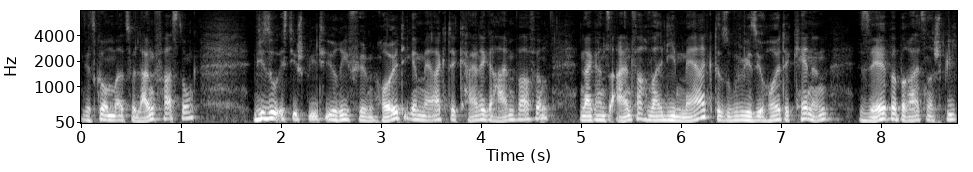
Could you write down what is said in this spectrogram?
Jetzt kommen wir mal zur Langfassung. Wieso ist die Spieltheorie für heutige Märkte keine Geheimwaffe? Na ganz einfach, weil die Märkte, so wie wir sie heute kennen, selber bereits nach, Spiel,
